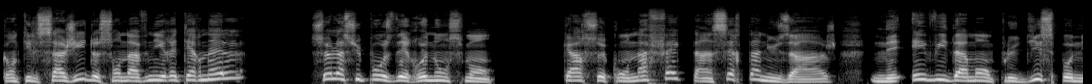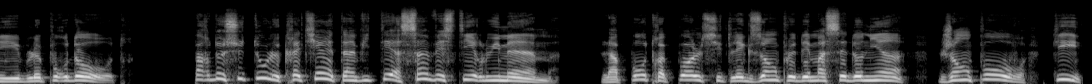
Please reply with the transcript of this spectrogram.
quand il s'agit de son avenir éternel? Cela suppose des renoncements, car ce qu'on affecte à un certain usage n'est évidemment plus disponible pour d'autres. Par-dessus tout, le chrétien est invité à s'investir lui-même. L'apôtre Paul cite l'exemple des Macédoniens, gens pauvres, qui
